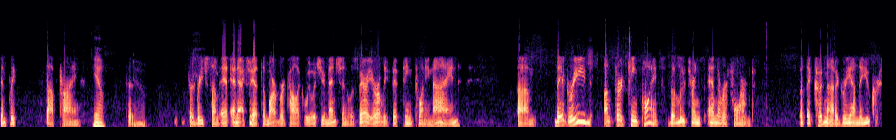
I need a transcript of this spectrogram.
simply stopped trying Yeah. to, Yeah. to reach some. And, and actually, at the Marburg Colloquy, which you mentioned, was very early, 1529. Um, they agreed on 13 points, the Lutherans and the Reformed, but they could not agree on the Eucharist.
